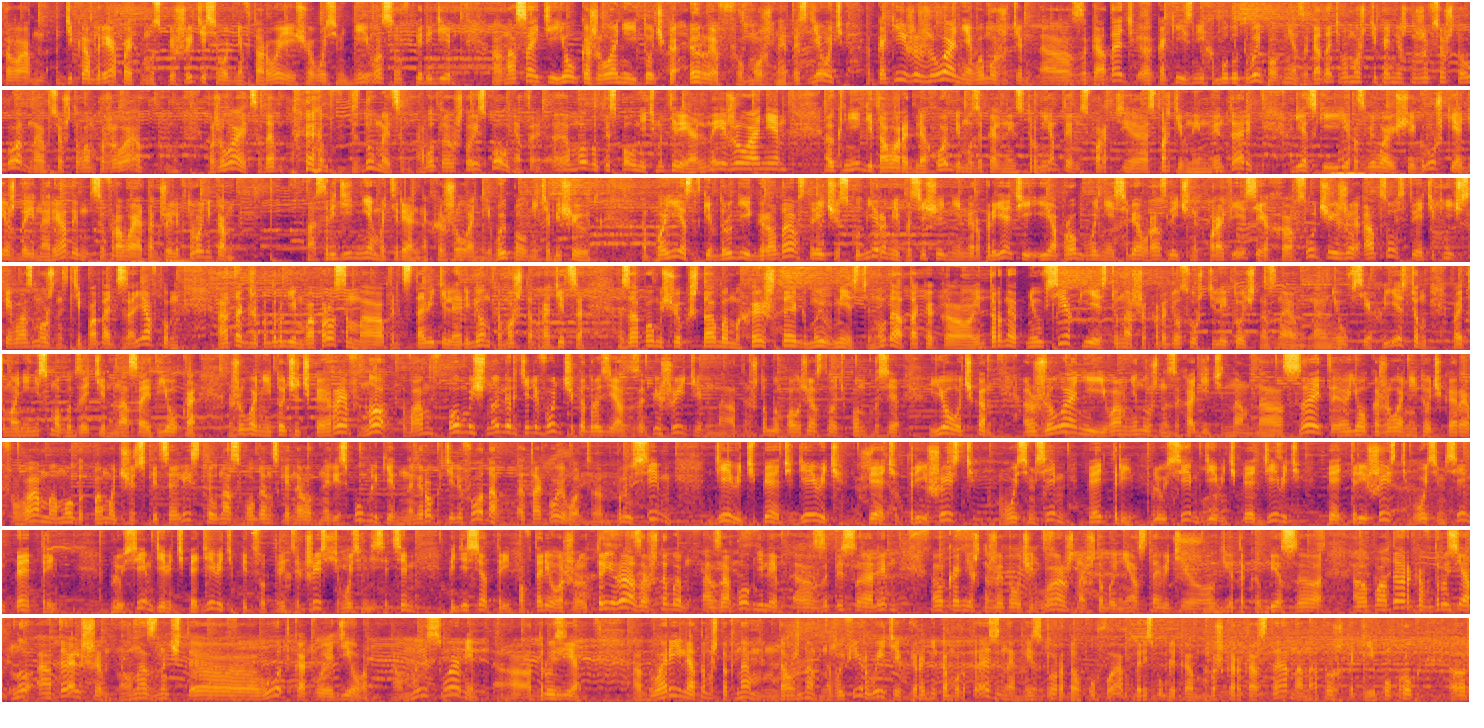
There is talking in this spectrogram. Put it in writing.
декабря, поэтому спешите. Сегодня второе, еще 8 дней у вас впереди. На сайте елкажеланий.рф можно это сделать. Какие же желания вы можете э, загадать, какие из них будут выполнены. Нет, загадать вы можете, конечно же, все что угодно, все, что вам пожелают, пожелается, да, вздумается. А вот э, что исполнят? Э, могут исполнить материальные желания, книги, товары для хобби, музыкальные инструменты, спорти- спортивный инвентарь, детские и развивающие игрушки, одежда и наряды, цифровая, а также электроника. А среди нематериальных желаний выполнить обещают поездки в другие города, встречи с кумирами, посещение мероприятий и опробование себя в различных профессиях. В случае же отсутствия технической возможности подать заявку, а также по другим вопросам, э, представитель ребенка может обратиться за помощью к штабам хэштег «Мы вместе». Ну да, так как э, интернет не у всех есть, у наших радиослушателей точно знаю, не у всех есть он, поэтому они не смогут зайти на сайт елка желаний.рф, но вам в помощь номер телефончика, друзья, запишите, чтобы поучаствовать в конкурсе елочка желаний. Вам не нужно заходить нам на сайт елкожеланий.рф, вам могут помочь специалисты у нас в Луганской Народной Республике. Номерок телефона такой вот, плюс 7 959 536 8753, плюс 7 959 536 8753 плюс 7 959 536 87 53. Повторил аж три раза, чтобы запомнили, записали. Конечно же, это очень важно, чтобы не оставить э, деток без э, подарков, друзья. Ну а дальше у нас, значит, э, вот какое дело. Мы с вами, друзья, говорили о том, что к нам должна в эфир выйти Вероника Муртазина из города Уфа, Республика Башкортостан. Она тоже такие поп-рок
